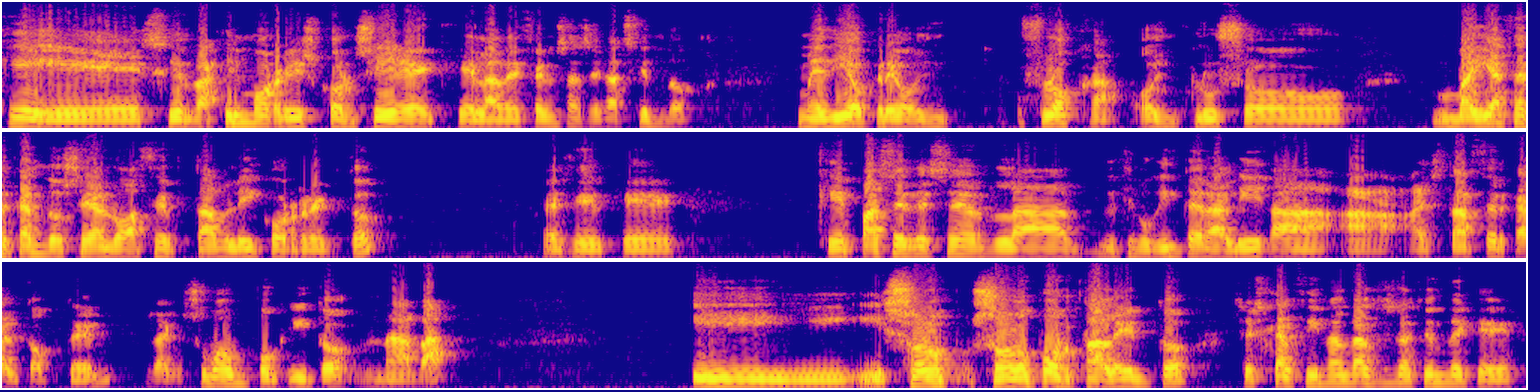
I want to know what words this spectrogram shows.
que si Raheem Morris consigue que la defensa siga siendo mediocre o floja o incluso vaya acercándose a lo aceptable y correcto, es decir, que, que pase de ser la decimoquinta de la liga a, estar cerca del top ten, o sea, que suba un poquito, nada, y, solo, solo por talento, si es que al final da la sensación de que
